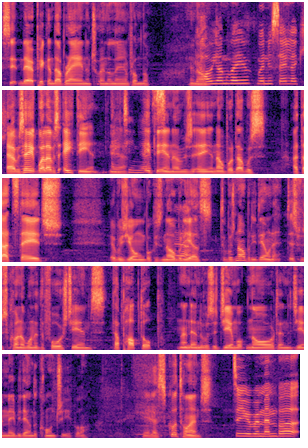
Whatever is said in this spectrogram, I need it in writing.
sitting there picking their brain and trying to learn from them. You know. How young were you when you say like? I was eight. Well, I was eighteen. Yeah. 18, yes. Eighteen. I was, uh, you know, but that was at that stage. It was young because nobody Yeah. else. There was nobody doing it. This was kind of one of the first gyms that popped up, and then there was a gym up north and a gym maybe down the country. But yeah, it's good times. Do you remember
